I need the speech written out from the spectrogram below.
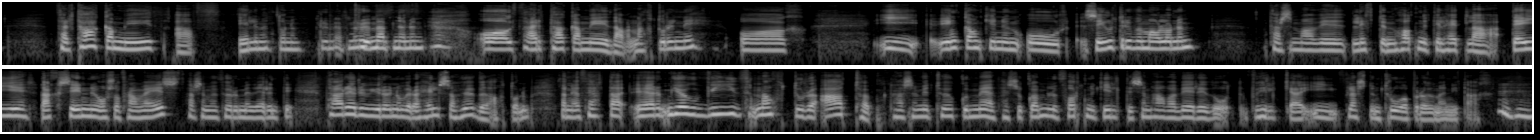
þær taka mið af elementunum, frumefnunum og þær taka mið af náttúrinni og í inganginum úr sigurdrýfumálunum þar sem við liftum hotni til heitla degi, dagsinu og svo framvegis þar sem við förum með erindi. Þar eru við í raun og veru að helsa höfuð áttunum þannig að þetta er mjög víð náttúru aðtöfn þar sem við tökum með þessu gömlu fornugildi sem hafa verið og fylgja í flestum trúabröðum enn í dag. Mm -hmm.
